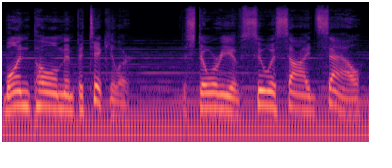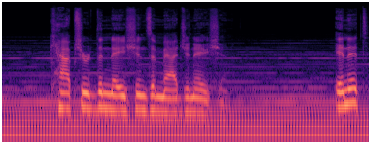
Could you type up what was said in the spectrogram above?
One poem in particular, the story of Suicide Sal, captured the nation's imagination. In it,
